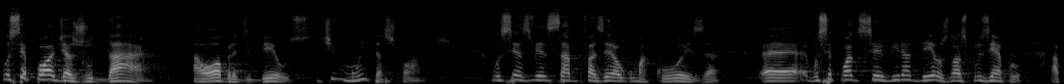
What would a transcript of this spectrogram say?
Você pode ajudar a obra de Deus de muitas formas. Você às vezes sabe fazer alguma coisa. É, você pode servir a Deus. Nós, por exemplo, a,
